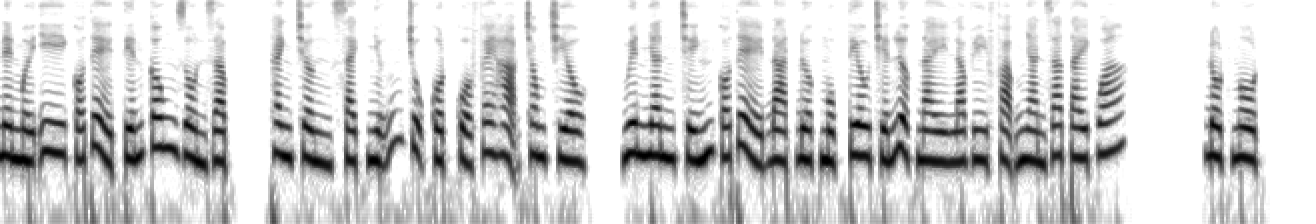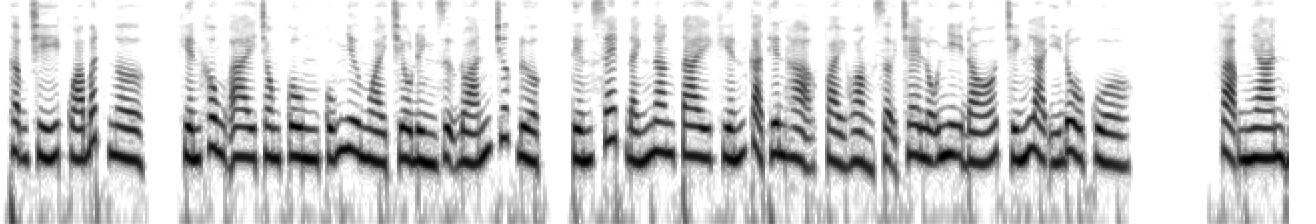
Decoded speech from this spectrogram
nên mới y có thể tiến công dồn dập, thanh trừng sạch những trụ cột của phe hạ trong triều. Nguyên nhân chính có thể đạt được mục tiêu chiến lược này là vì Phạm Nhàn ra tay quá. Đột ngột, thậm chí quá bất ngờ, khiến không ai trong cung cũng như ngoài triều đình dự đoán trước được, tiếng sét đánh ngang tai khiến cả thiên hạ phải hoảng sợ che lỗ nhị đó chính là ý đồ của Phạm Nhan,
